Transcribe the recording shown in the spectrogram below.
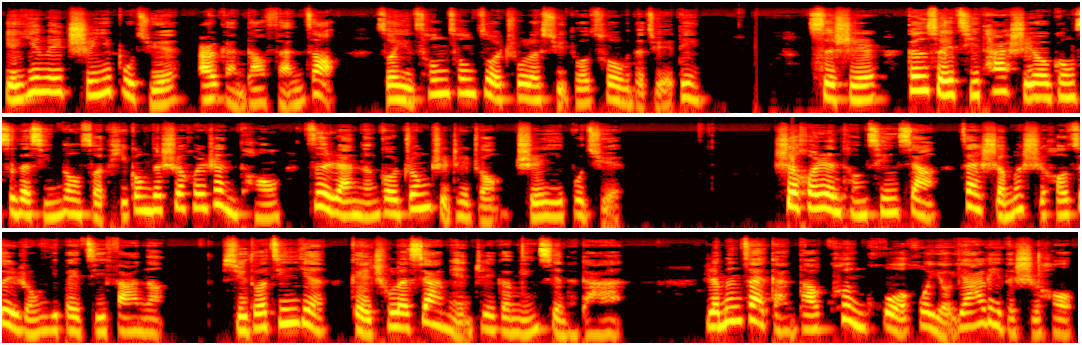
也因为迟疑不决而感到烦躁，所以匆匆做出了许多错误的决定。此时，跟随其他石油公司的行动所提供的社会认同，自然能够终止这种迟疑不决。社会认同倾向在什么时候最容易被激发呢？许多经验给出了下面这个明显的答案。人们在感到困惑或有压力的时候，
